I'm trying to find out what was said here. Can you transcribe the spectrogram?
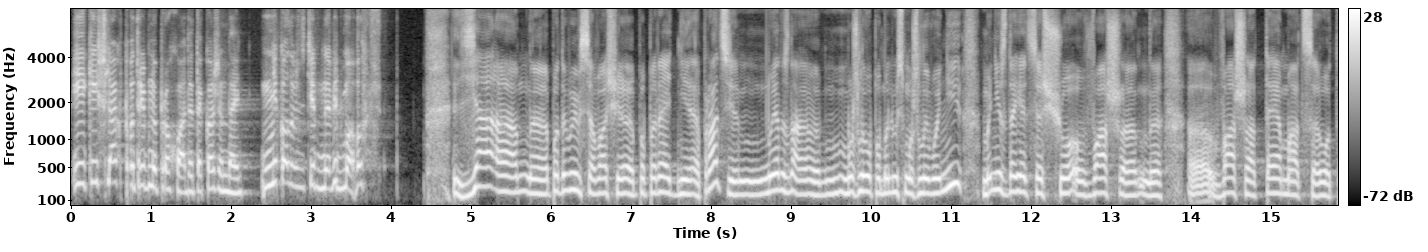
і який шлях потрібно проходити кожен день. Ніколи в житті б не відмовилась. Я е, е, подивився ваші попередні праці. Ну я не знаю, можливо, помилюсь, можливо, ні. Мені здається, що ваш, е, ваша тема це от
